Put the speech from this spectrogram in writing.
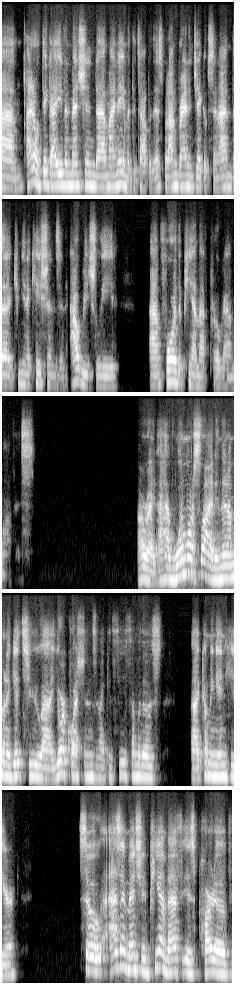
Um, I don't think I even mentioned uh, my name at the top of this, but I'm Brandon Jacobson. I'm the communications and outreach lead um, for the PMF program office. All right, I have one more slide and then I'm gonna get to uh, your questions and I can see some of those uh, coming in here. So as I mentioned, PMF is part of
